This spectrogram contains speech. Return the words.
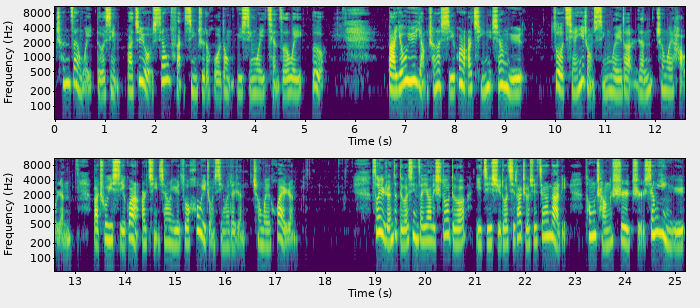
称赞为德性，把具有相反性质的活动与行为谴责为恶，把由于养成了习惯而倾向于做前一种行为的人称为好人，把出于习惯而倾向于做后一种行为的人称为坏人。所以，人的德性在亚里士多德以及许多其他哲学家那里，通常是指相应于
